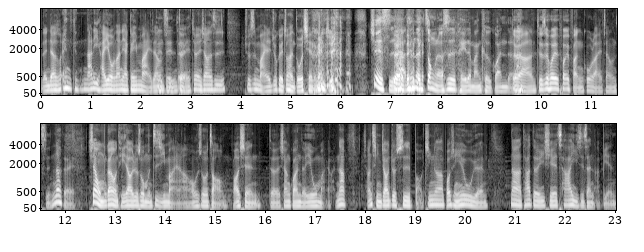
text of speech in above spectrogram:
人家说，哎、你可哪里还有，哪里还可以买这样子，对就很像是就是买了就可以赚很多钱的感觉。确实啊，真的中了是赔的蛮可观的，对，啊，就是会会反过来这样子。那对，像我们刚刚有提到，就是说我们自己买啊，或者说找保险的相关的业务买。那想请教，就是保金啊，保险业务员，那它的一些差异是在哪边？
